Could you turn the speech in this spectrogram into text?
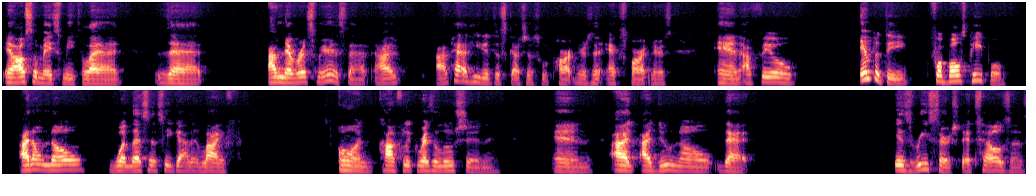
it also makes me glad that I've never experienced that. I I've had heated discussions with partners and ex-partners, and I feel empathy for both people. I don't know what lessons he got in life on conflict resolution and, I I do know that is research that tells us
